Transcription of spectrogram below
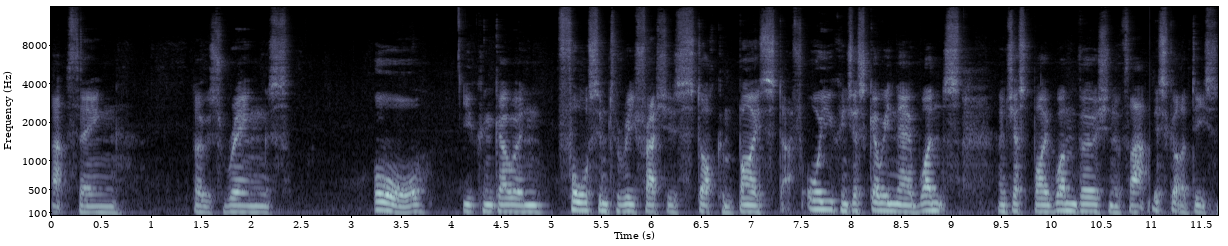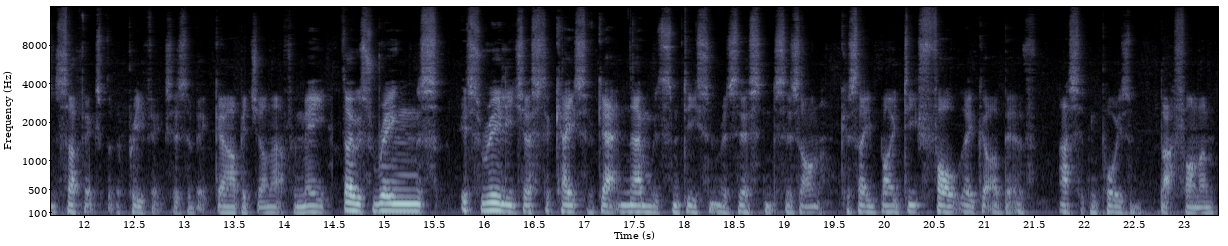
that thing, those rings, or you can go and force him to refresh his stock and buy stuff, or you can just go in there once and just buy one version of that. It's got a decent suffix, but the prefix is a bit garbage on that for me. Those rings, it's really just a case of getting them with some decent resistances on, because they by default they've got a bit of acid and poison buff on them.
